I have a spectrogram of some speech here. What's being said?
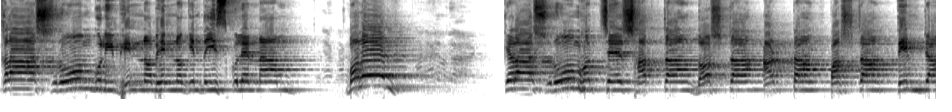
ক্লাস রুমগুলি ভিন্ন ভিন্ন, কিন্তু স্কুলের নাম বলেন। ক্লাস রুম হচ্ছে সাতটা, দশটা, আটটা, পাঁচটা, তিনটা।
